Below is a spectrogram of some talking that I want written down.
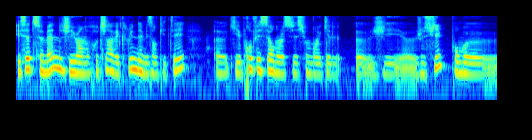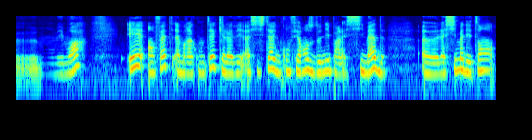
Et cette semaine, j'ai eu un entretien avec l'une de mes enquêtées, euh, qui est professeure dans l'association dans laquelle euh, j'ai, euh, je suis pour mon mémoire. Et en fait, elle me racontait qu'elle avait assisté à une conférence donnée par la CIMAD, la CIMAD étant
